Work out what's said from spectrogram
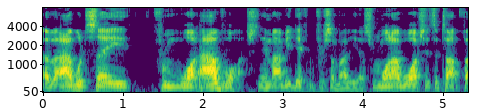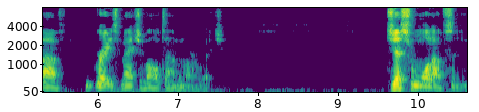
uh, but I would say from what I've watched, it might be different for somebody else. From what I've watched, it's a top five greatest match of all time in ROH. Just from what I've seen.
